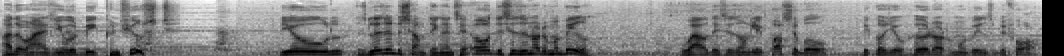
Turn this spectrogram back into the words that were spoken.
otherwise you would be confused. You listen to something and say, oh, this is an automobile. Well, this is only possible because you've heard automobiles before.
